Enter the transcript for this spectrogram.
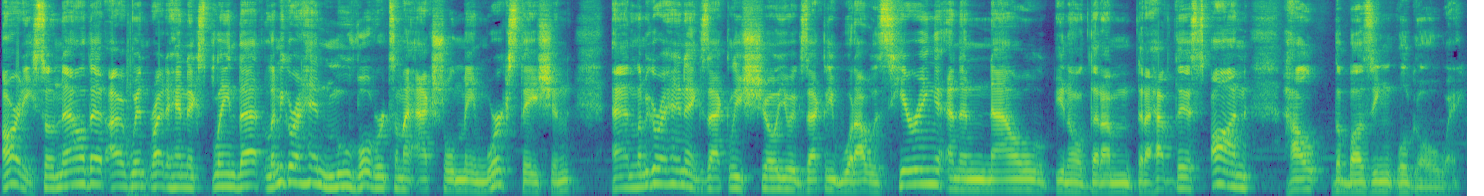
Alrighty, so now that I went right ahead and explained that, let me go ahead and move over to my actual main workstation and let me go ahead and exactly show you exactly what I was hearing and then now, you know, that I'm that I have this on, how the buzzing will go away.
